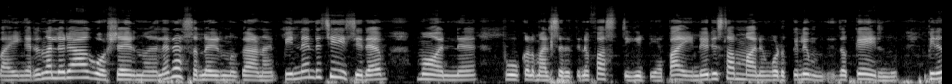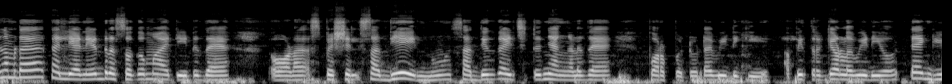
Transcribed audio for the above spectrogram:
ഭയങ്കര നല്ലൊരു ആഘോഷമായിരുന്നു നല്ല രസമുണ്ടായിരുന്നു കാണാൻ. പിന്നെ എന്റെ ചേച്ചിയുടെ മോന് പൂക്കൾ മത്സരത്തിന് ഫസ്റ്റ് കിട്ടി. അപ്പോൾ അതിന്റെ ഒരു സമ്മാനം കൊടുക്കലും ഇതൊക്കെ ആയിരുന്നു. പിന്നെ നമ്മുടെ കല്യാണിയുടെ ഡ്രസ്സൊക്കെ മാറ്റിയിട്ട് ഇതേ ഓണ സ്പെഷ്യൽ സദ്യയായിരുന്നു സദ്യ കഴിച്ചിട്ട് ഞങ്ങളിതേ പുറപ്പെട്ടു കേട്ടോ വീട്ടിലേക്ക് അപ്പോൾ ഇത്രയ്ക്കുള്ള വീഡിയോ താങ്ക്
